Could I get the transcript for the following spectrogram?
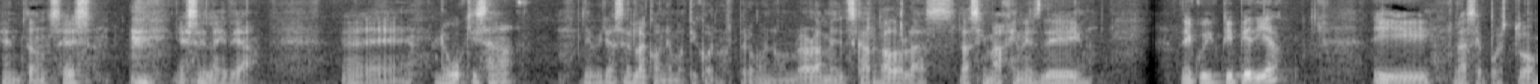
entonces esa es la idea eh, luego quizá debería serla con emoticonos, pero bueno, ahora me he descargado las, las imágenes de, de Wikipedia y las he puesto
